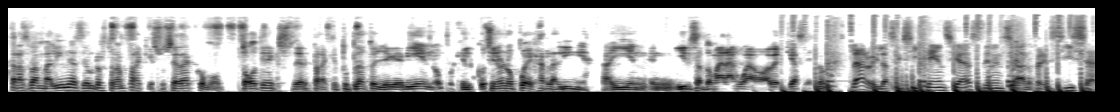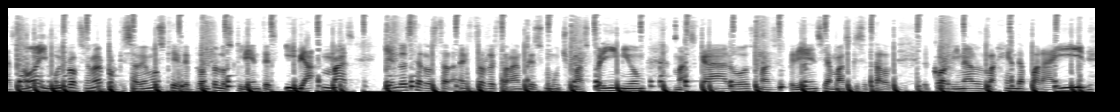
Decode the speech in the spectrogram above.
tras bambalinas de un restaurante para que suceda como todo tiene que suceder para que tu plato llegue bien, ¿no? Porque el cocinero no puede dejar la línea ahí en, en irse a tomar agua o a ver qué hace, ¿no? Claro, y las exigencias deben ser Claro. precisas, ¿no? Y muy profesional porque sabemos que de pronto los clientes, y ya más, yendo a, este resta- a estos restaurantes mucho más premium, más caros, más experiencia, más que se tarda coordinar la agenda para ir,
